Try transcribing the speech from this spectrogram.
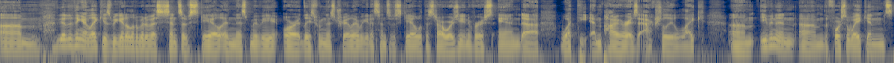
Um, the other thing I like is we get a little bit of a sense of scale in this movie, or at least from this trailer, we get a sense of scale with the Star Wars universe and uh, what the Empire is actually like. Um, even in um, the Force Awakens,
